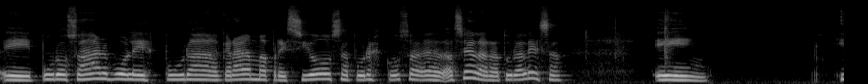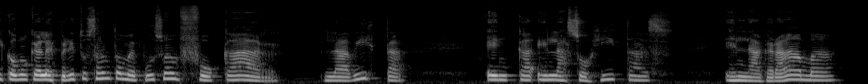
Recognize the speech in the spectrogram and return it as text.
eh, puros árboles, pura grama preciosa, puras cosas, o sea, la naturaleza. y como que el Espíritu Santo me puso a enfocar la vista en, en las hojitas, en la grama,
